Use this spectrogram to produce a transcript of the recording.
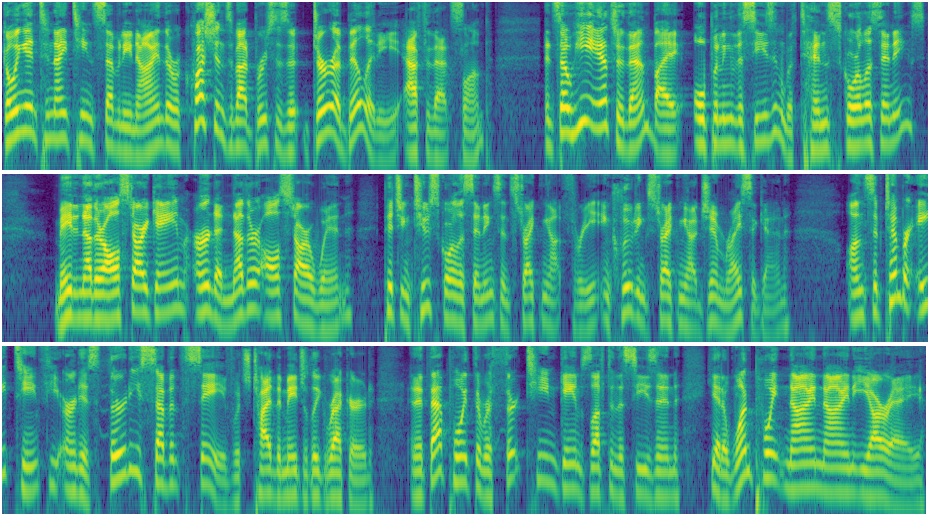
Going into 1979, there were questions about Bruce's durability after that slump. And so he answered them by opening the season with 10 scoreless innings, made another All Star game, earned another All Star win, pitching two scoreless innings and striking out three, including striking out Jim Rice again. On September 18th, he earned his 37th save, which tied the major league record. And at that point, there were 13 games left in the season. He had a 1.99 ERA,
